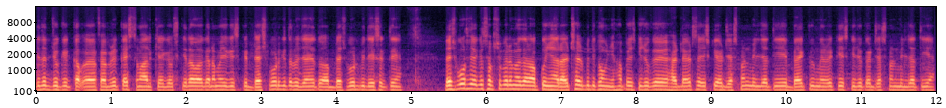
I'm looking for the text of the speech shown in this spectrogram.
इधर जो कि फैब्रिक का इस्तेमाल किया गया, उसके अलावा अगर हम इसके डैशबोर्ड की तरफ़ जाएँ तो आप डैशबोर्ड भी देख सकते हैं। डैशबोर्ड से अगर सबसे पहले मैं अगर आपको यहाँ राइट साइड पे दिखाऊँ, यहाँ पे इसकी जो कि हेडलाइट्स है, इसकी एडजस्टमेंट मिल जाती है। बैक व्यू मिरर की इसकी जो कि एडजस्टमेंट मिल जाती है।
